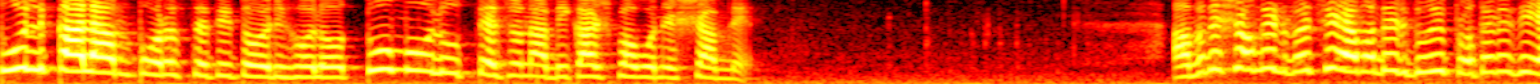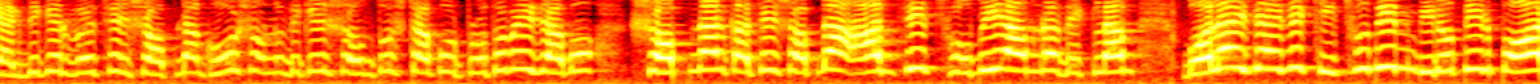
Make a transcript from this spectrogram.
তুলকালাম পরিস্থিতি তৈরি হলো, তুমুল উত্তেজনা বিকাশ ভবনের সামনে। আমাদের সঙ্গে রয়েছে আমাদের দুই প্রতিনিধি, একদিকে রয়েছে স্বপ্না ঘোষ, অন্যদিকে সন্তোষ ঠাকুর। প্রথমেই যাব স্বপ্নার কাছে। স্বপ্না, আজ যে ছবি আমরা দেখলাম, বলাই যায় যে কিছুদিন বিরতির পর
